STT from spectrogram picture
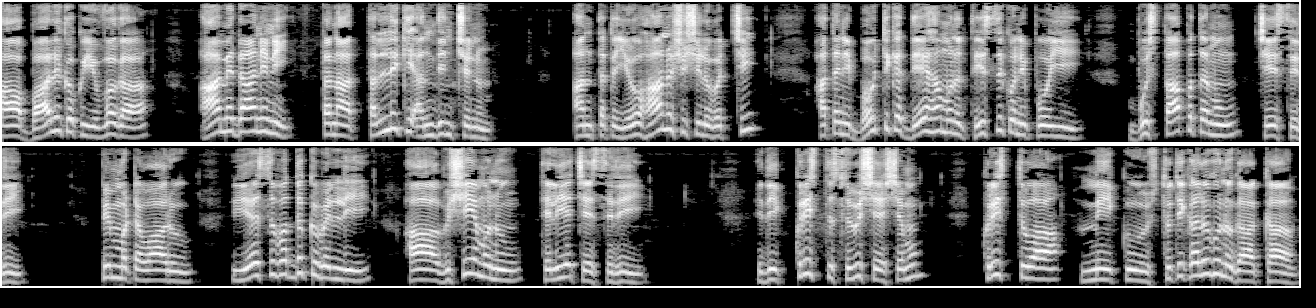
ఆ బాలికకు ఇవ్వగా ఆమె దానిని తన తల్లికి అందించెను. అంతట యోహాను శిష్యులు వచ్చి అతని భౌతిక దేహమును తీసుకొని పోయి భూస్థాపితము చేసిరి. పిమ్మట వారు యేసు వద్దకు వెళ్ళి ఆ విషయమును తెలియచేసిరి. ఇది క్రీస్తు సువిశేషము. క్రీస్తువ మీకు స్థుతి కలుగునుగాక.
